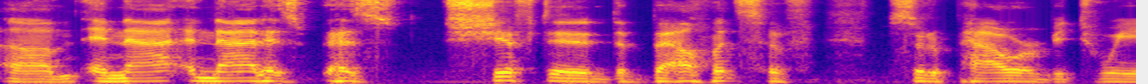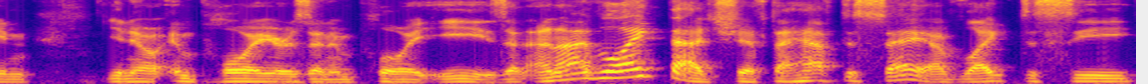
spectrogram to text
Um, and that and that has has shifted the balance of sort of power between you know employers and employees and, and i've liked that shift i have to say i've liked to see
